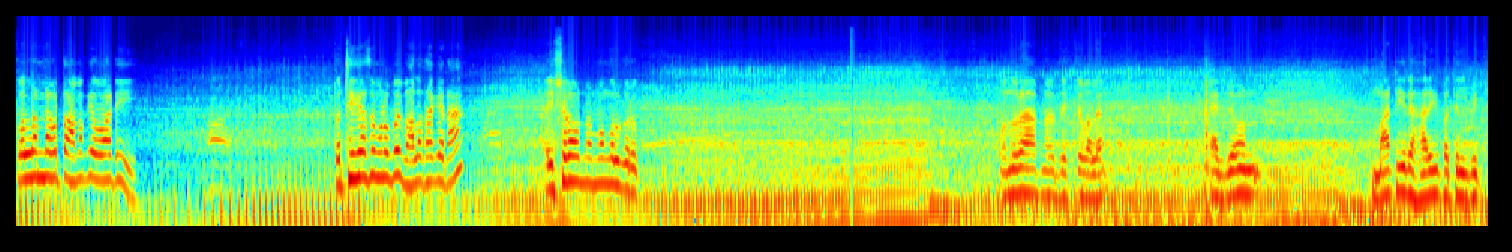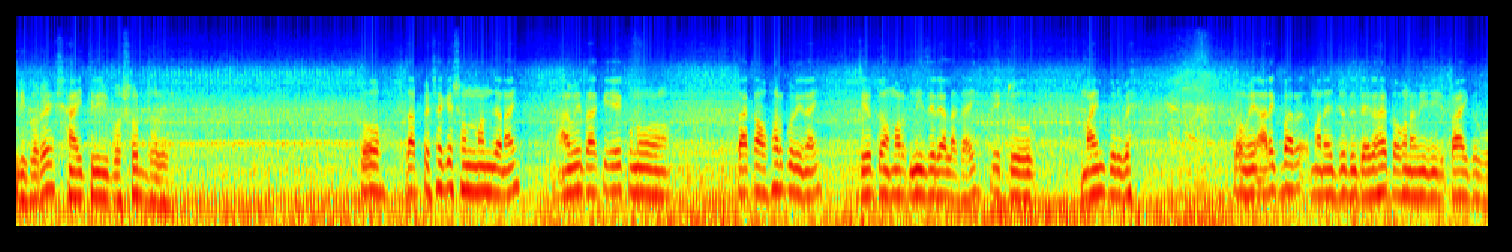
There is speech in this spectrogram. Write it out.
কল্যাণনগর তো আমাকে হ্যাঁ তো ঠিক আছে মনে ভালো থাকে না ঈশ্বর আপনার মঙ্গল করুক। বন্ধুরা, আপনারা দেখতে পেলেন, একজন মাটির হাড়ি পাতিল বিক্রি করে সাঁত্রিশ বছর ধরে। তো তার পেশাকে সম্মান জানাই। আমি তাকে কোনো টাকা অফার করি নাই। যেহেতু আমার নিজের এলাকায় একটু মাইন্ড করবে, তো আমি আরেকবার মানে যদি দেখা হয় তখন আমি ট্রাই করব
